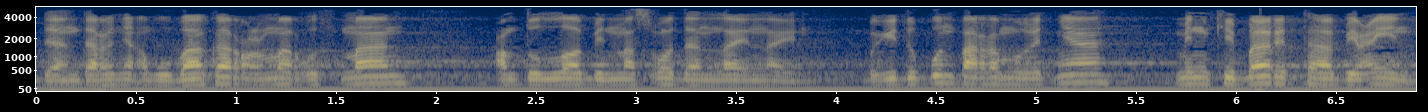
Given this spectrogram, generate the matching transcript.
di antaranya Abu Bakar, Umar, Uthman, Abdullah bin Mas'ud dan lain-lain. Begitupun para muridnya min kibar tabi'in.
